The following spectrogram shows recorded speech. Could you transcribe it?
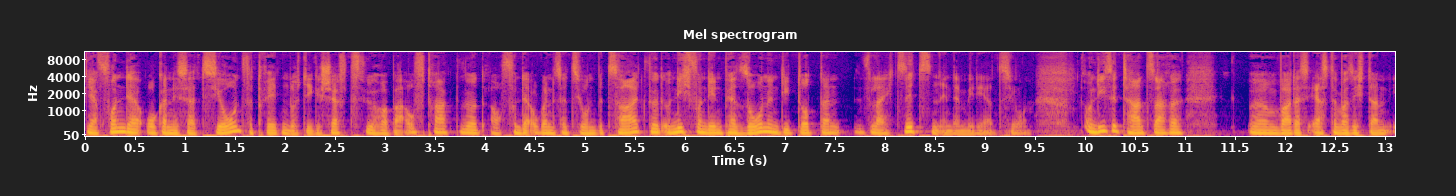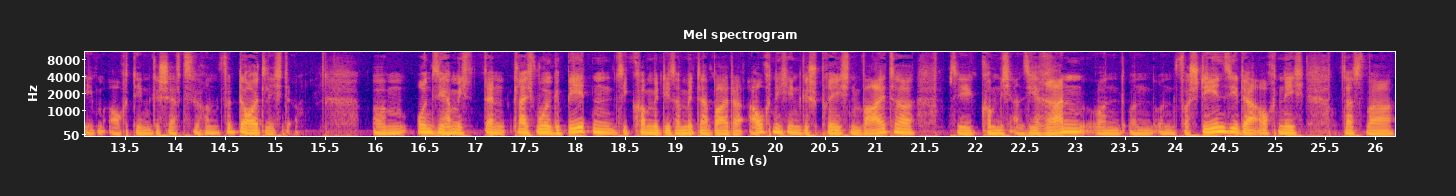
ja von der Organisation, vertreten durch die Geschäftsführer, beauftragt wird, auch von der Organisation bezahlt wird und nicht von den Personen, die dort dann vielleicht sitzen in der Mediation. Und diese Tatsache war das Erste, was ich dann eben auch den Geschäftsführern verdeutlichte. Ähm, und sie haben mich dann gleichwohl gebeten, sie kommen mit dieser Mitarbeiter auch nicht in Gesprächen weiter, sie kommen nicht an sie ran und, und, und verstehen sie da auch nicht. Das war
